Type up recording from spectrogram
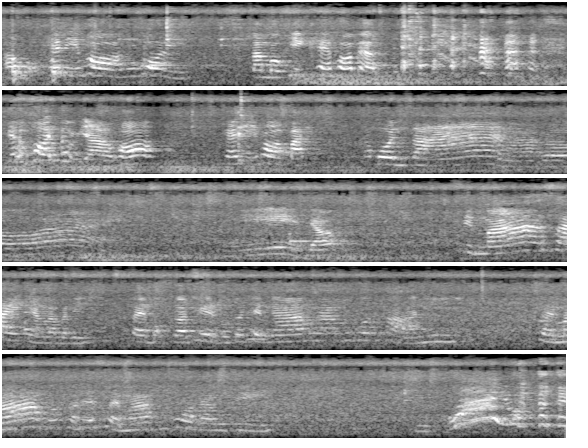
เอาแค่นี้พอทุกคนตำบกพริกแค่พอแบบแค่พอตกยาวพอแค่นี้พอไปข้างบนจ้ามาเลยนี่เดี๋ยว สิมาใส่อย่างไรบัดนี้ใส่บกกลือเทศบกกลือเทศงามงามทุกคนขานี่สวยมากบกกลือเทศสวยมากทุกคนเอาจริงว้ายว้าย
